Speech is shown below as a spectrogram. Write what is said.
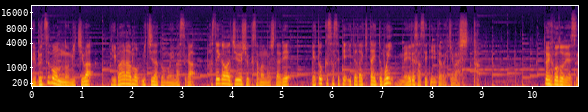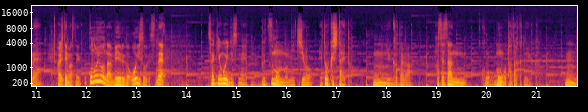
えー仏門の道は茨の道だと思いますが長谷川住職様の下で得得させていただきたいと思いメールさせていただきました。ということでですね、はい。来てますね。このようなメールが多いそうですね最近多いですね。えー仏門の道を得得したいとういう方が、長谷さんこう門を叩くというか。うん。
